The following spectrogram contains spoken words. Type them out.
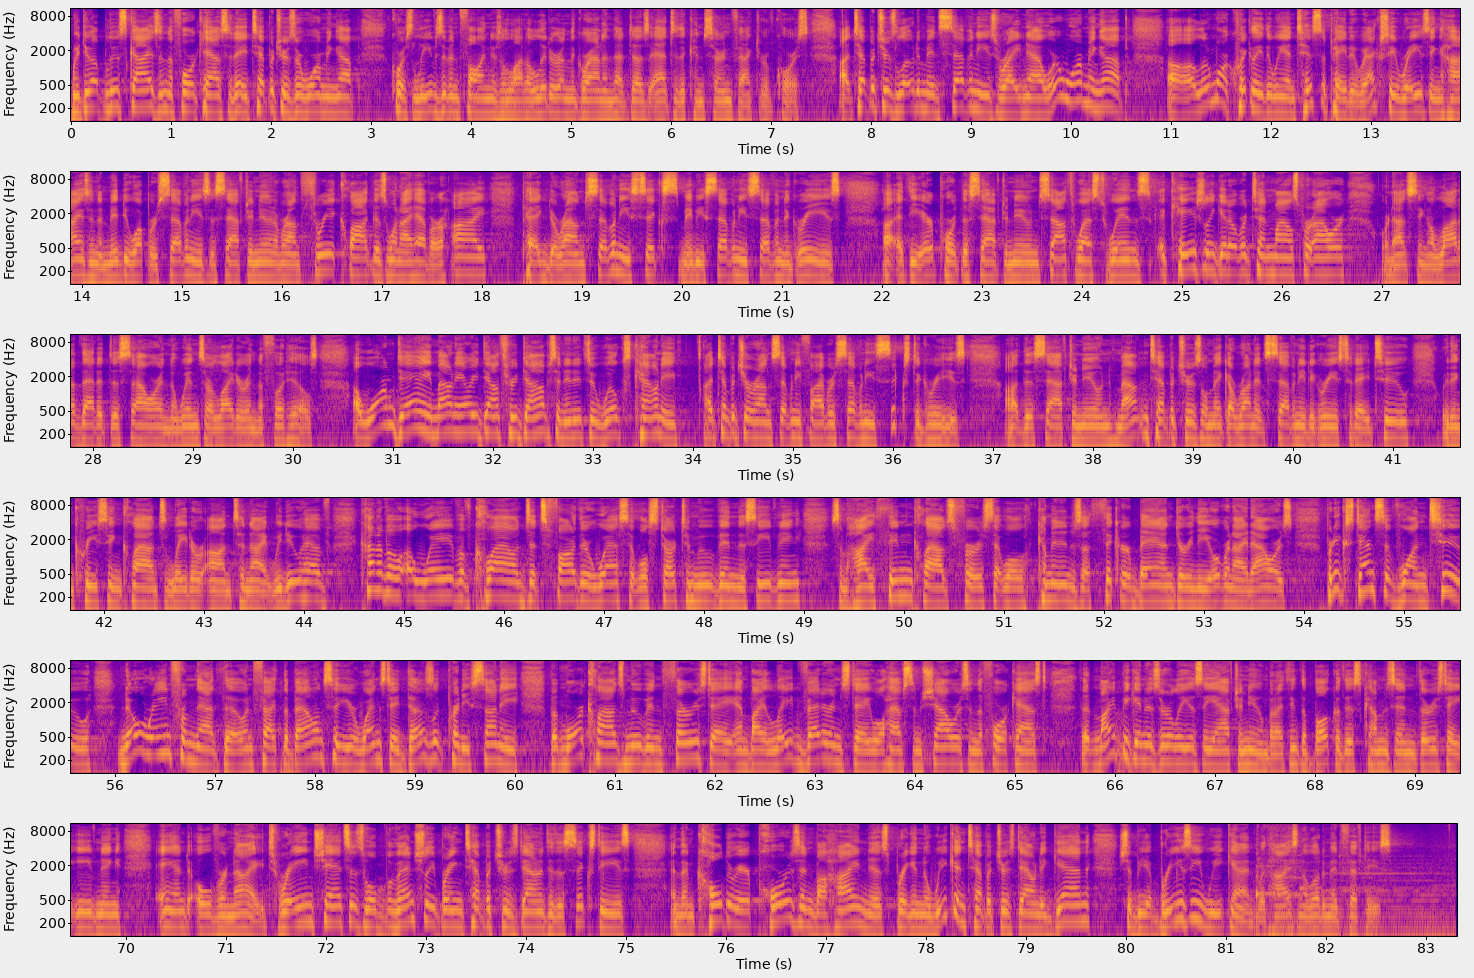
We do have blue skies in the forecast today. Temperatures are warming up. Of course, leaves have been falling. There's a lot of litter on the ground, and that does add to the concern factor, of course. Uh, temperatures low to mid 70s right now. We're warming up uh, a little more quickly than we anticipated. We're actually raising highs in the mid to upper 70s this afternoon. Around 3 o'clock is when I have our high pegged around 76, maybe 77 degrees uh, at the airport this afternoon. Southwest winds occasionally get over 10 miles per hour. We're not seeing a lot of that at this hour, and the winds are lighter in the foot foothills. A warm day, Mount Airy down through Dobson and into Wilkes County. High temperature around 75 or 76 degrees uh, this afternoon. Mountain temperatures will make a run at 70 degrees today too, with increasing clouds later on tonight. We do have kind of a, a wave of clouds that's farther west that will start to move in this evening. Some high thin clouds first that will come in as a thicker band during the overnight hours. Pretty extensive one too. No rain from that though. In fact, the balance of your Wednesday does look pretty sunny, but more clouds move in Thursday and by late Veterans Day we'll have some some showers in the forecast that might begin as early as the afternoon, but I think the bulk of this comes in Thursday evening and overnight. Rain chances will eventually bring temperatures down into the 60s, and then colder air pours in behind this, bringing the weekend temperatures down again. Should be a breezy weekend with highs in the low to mid 50s.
